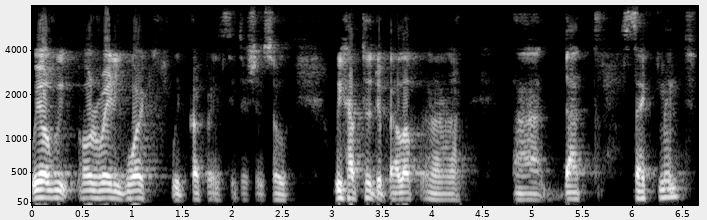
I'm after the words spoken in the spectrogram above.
we al- already work with corporate institutions, so we have to develop uh, that segment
